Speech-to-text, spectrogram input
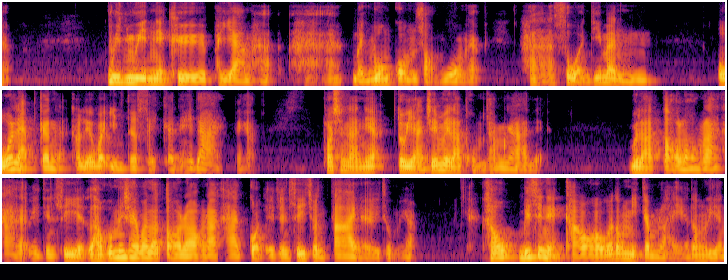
ครับ win-win เนี่ยคือพยายามหาหาเหมือนวงกลมสองวงครับ หาส่วนที่มัน overlap กันอะเขาเรียกว่า intersect กันให้ได้นะครับ เพราะฉะนั้นเนี่ยตัวอย่างเช่นเวลาผมทำงานเนี่ยเวลาต่อรองราคากับเอเจนซี่เราก็ไม่ใช่ว่าเราต่อรองราคากดเอเจนซี่จนตายเลยถูกไหมครับเขา business เขาเขาก็ต้องมีกำไรก็ต้องเลี้ยง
